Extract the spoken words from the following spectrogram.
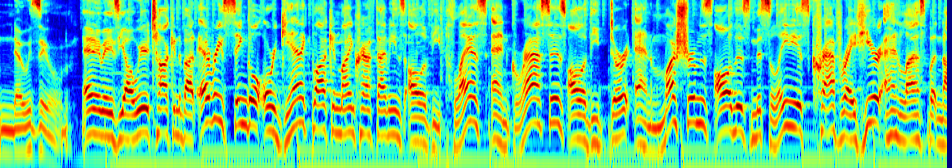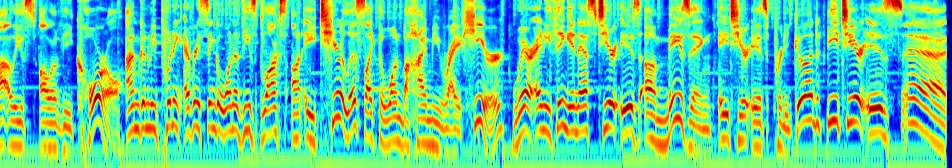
no zoom. Anyways, y'all, we're talking about every single organic block in Minecraft. That means all of the plants and grasses, all of the dirt and mushrooms, all this miscellaneous crap right here, and last but not least, all of the coral. I'm gonna be putting every single one of these blocks on a tier list like the one behind me right here, where anything in S tier is amazing, A tier is pretty good, B tier is eh,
